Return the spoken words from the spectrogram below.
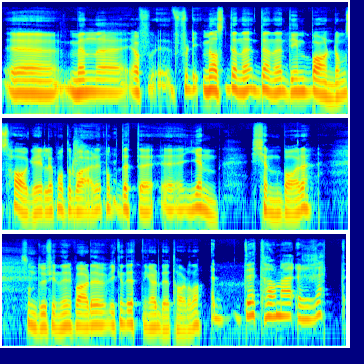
Eh, men eh, ja, for, fordi, men altså, denne, denne din barndoms hage, eller på en måte, hva er det på måte, dette eh, gjenkjennbare som du finner? Er det, hvilken retning er det det tar deg, da? Det tar meg rett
